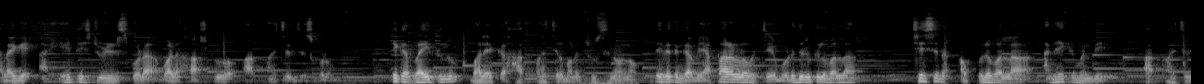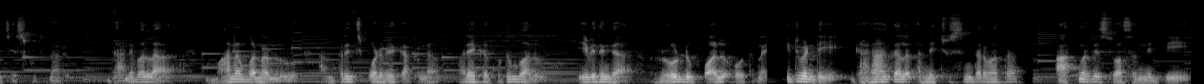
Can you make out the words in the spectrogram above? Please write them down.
అలాగే ఐఐటి స్టూడెంట్స్ కూడా వాళ్ళ హాస్టల్లో ఆత్మహత్యలు చేసుకోవడం. ఇక రైతులు వాళ్ళ యొక్క ఆత్మహత్యలు మనం చూస్తూనే ఉన్నాం. అదేవిధంగా వ్యాపారంలో వచ్చే ఒడిదుడుకుల వల్ల చేసిన అప్పుల వల్ల అనేక మంది ఆత్మహత్యలు చేసుకుంటున్నారు. దానివల్ల మానవ వనరులు అంతరించిపోవడమే కాకుండా వారి యొక్క కుటుంబాలు ఏ విధంగా రోడ్డు పాలు అవుతున్నాయి? ఇటువంటి గణాంకాలు అన్ని చూసిన తర్వాత ఆత్మవిశ్వాసం నింపి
